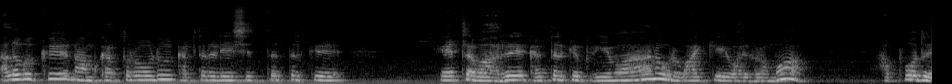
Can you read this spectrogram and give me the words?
அளவுக்கு நாம் கர்த்தரோடு கர்த்தருடைய சித்தத்திற்கு ஏற்றவாறு கர்த்தருக்கு பிரியமான ஒரு வாழ்க்கையை வாழ்கிறோமோ அப்போது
